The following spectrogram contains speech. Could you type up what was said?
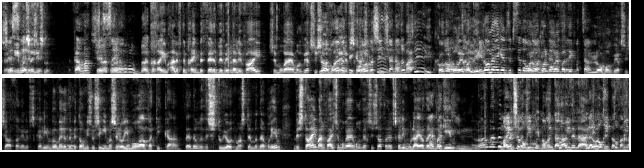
16,000 אמא שלי שקל. של- כמה? 16,000. אתם חיים, א', אתם חיים בסרט, וב', הלוואי שמורה היה מרוויח 16,000 לא, מורה ותיק, שקלים. אני מורה 30 ותיק, שנה. מורה אז מה- ותיק. קודם כל לא, מורה לא צריך. ותיק. אני לא אומר רגע אם זה בסדר או לא, קודם אני כל מורה ותיק מצב. לא מרוויח 16,000 שקלים, ואומר את זה בתור מישהו שאימא שלו היא מורה ותיקה, בסדר? וזה שטויות מה שאתם מדברים. ושתיים, הלוואי שמורה היה מרוויח 16,000 שקלים, אולי אז היו מגיעים... לא. מה רק שמורים-? מורים המטרה טובים? זה אולי להעלות מורים את השכר טובים?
